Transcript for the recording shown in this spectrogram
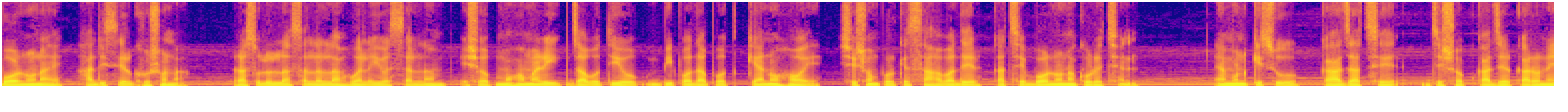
বর্ণনায় হাদিসের ঘোষণা, রাসূলুল্লাহ সাল্লাল্লাহু আলাইহি ওয়াসাল্লাম এসব মহামারী যাবতীয় বিপদ আপদ কেন হয় সে সম্পর্কে সাহাবাদের কাছে বর্ণনা করেছেন। এমন কিছু কাজ আছে যেসব কাজের কারণে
